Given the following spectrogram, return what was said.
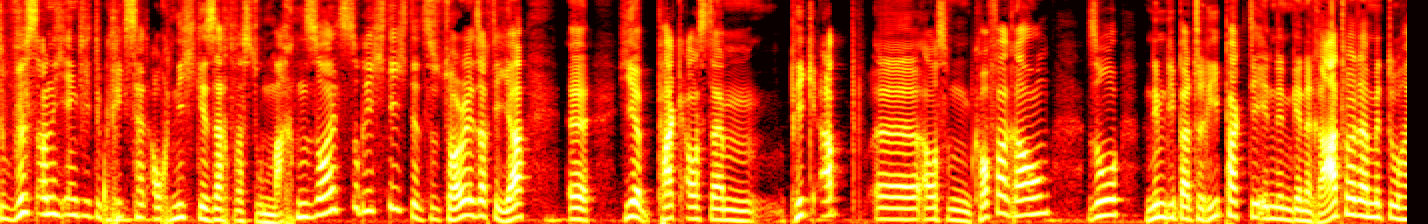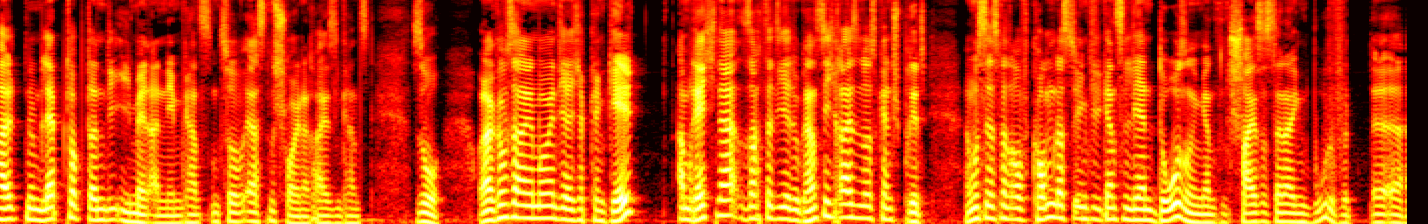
Du wirst auch nicht irgendwie, du kriegst halt auch nicht gesagt, was du machen sollst, so richtig. Das Tutorial sagt dir, ja, äh, hier, pack aus deinem Pickup äh, aus dem Kofferraum, so, nimm die Batterie, pack die in den Generator, damit du halt mit dem Laptop dann die E-Mail annehmen kannst und zur ersten Scheune reisen kannst. So. Und dann kommst du an den Moment, ja, ich habe kein Geld am Rechner, sagt er dir, du kannst nicht reisen, du hast keinen Sprit. Dann musst du erstmal drauf kommen, dass du irgendwie die ganzen leeren Dosen und den ganzen Scheiß aus deiner eigenen Bude für, äh, äh,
